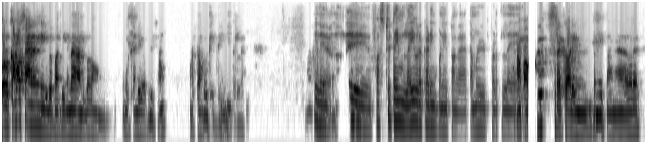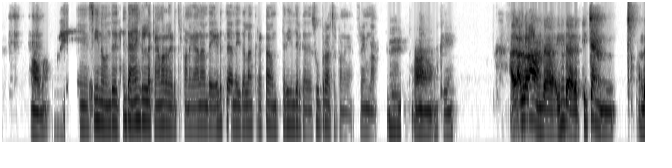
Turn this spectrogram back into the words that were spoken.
ஒரு கமல் ஃபேன் நீங்க போய் பாத்தீங்கன்னா அந்த படம் உங்களுக்கு கண்டிப்பா பிடிக்கும். மற்றவங்களுக்கு எப்படின்னு தெரியல. இல்ல ஃபர்ஸ்ட் டைம் லைவ் ரெக்கார்டிங் பண்ணிருப்பாங்க தமிழ் படத்துல. ஆமா ரெக்கார்டிங் பண்ணிருப்பாங்க அதோட. ஆமா. சீனை வந்து ரெண்டு ஆங்கிள் கேமரால எடுத்திருப்பானுங்க. ஆனா அந்த எடுத்த அந்த இதெல்லாம் கரெக்டா வந்து தெரிஞ்சிருக்காது. சூப்பரா வச்சிருப்பானுங்க ஃப்ரேம்லாம் ஓகே அது அதுலதான் அந்த இந்த கிச்சன் அந்த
